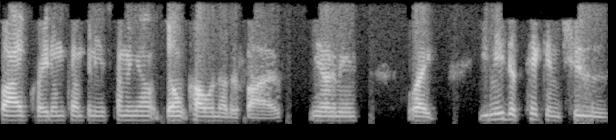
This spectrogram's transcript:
five kratom companies coming out, don't call another five. You know what I mean? Like you need to pick and choose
